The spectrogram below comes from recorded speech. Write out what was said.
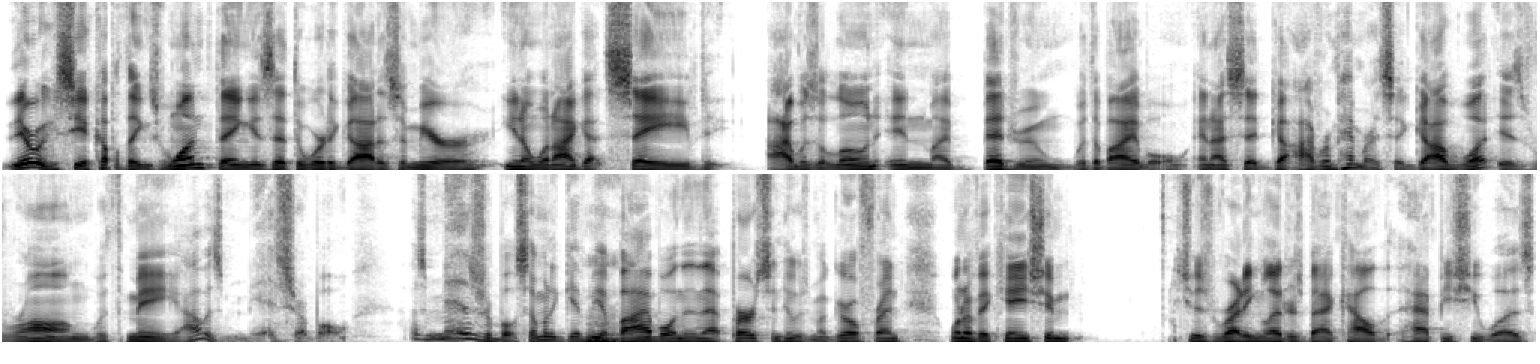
there we can see a couple things. One thing is that the Word of God is a mirror. You know, when I got saved, I was alone in my bedroom with the Bible, and I said, God, I remember I said, God, what is wrong with me? I was miserable was miserable. Someone would give me a hmm. Bible, and then that person who was my girlfriend went on vacation. She was writing letters back how happy she was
